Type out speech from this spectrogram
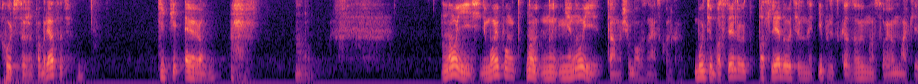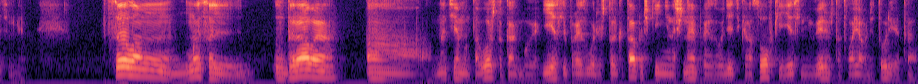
Хочется же побряцать KTR. Ну и седьмой пункт, ну, ну не ну и там еще бог знает сколько. Будьте последовательны и предсказуемы в своем маркетинге. В целом мысль здравая, а, на тему того, что как бы если производишь только тапочки, не начинай производить кроссовки, если не уверен, что твоя аудитория это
